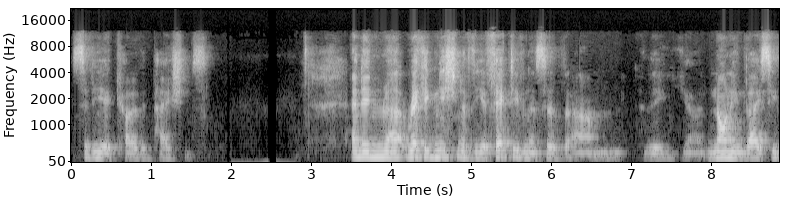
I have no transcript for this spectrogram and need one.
severe COVID patients. And in uh, recognition of the effectiveness of um, the uh, non-invasive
